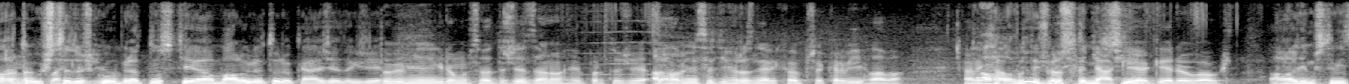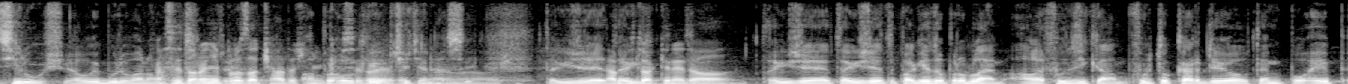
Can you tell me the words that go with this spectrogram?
ale to už se trošku obratnosti a málo kdo to dokáže. Takže... To by mě někdo musel držet za nohy, protože a hlavně se ti hrozně rychle překrví hlava. Já nechápu ty crossfitáky, jak jedou a už... A hlavně musíte mít sílu už, jo, vybudovanou. Asi to není pro začátečníky. A pro holky určitě ne. Takže, Já bych tak, to taky nedal. Takže, takže to, pak je to problém. Ale furt říkám, furt to kardio, ten pohyb,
